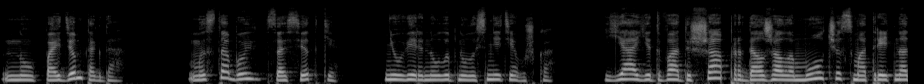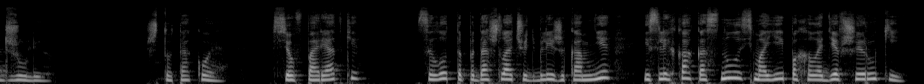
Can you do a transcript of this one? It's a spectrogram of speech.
«Ну, пойдем тогда. Мы с тобой соседки» неуверенно улыбнулась мне девушка. Я, едва дыша, продолжала молча смотреть на Джулию. Что такое? Все в порядке? Селотта подошла чуть ближе ко мне и слегка коснулась моей похолодевшей руки.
